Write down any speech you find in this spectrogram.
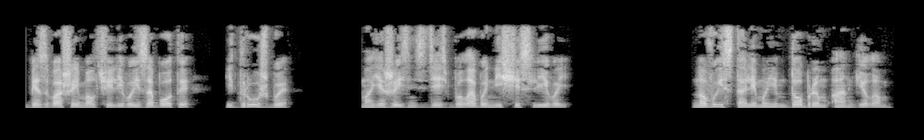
Без вашей молчаливой заботы и дружбы моя жизнь здесь была бы несчастливой. Но вы стали моим добрым ангелом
